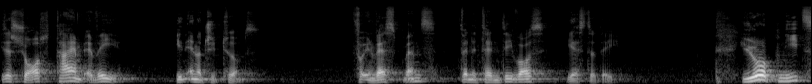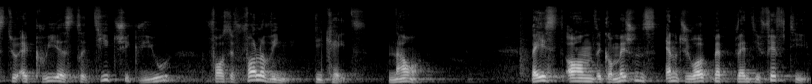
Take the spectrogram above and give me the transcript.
is a short time away in energy terms. For investments, than 2020 was yesterday. Europe needs to agree a strategic view for the following decades, now. Based on the Commission's Energy Roadmap 2050,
